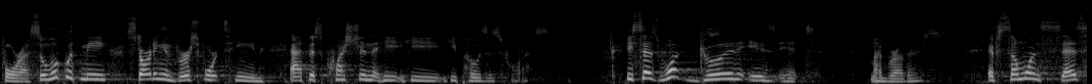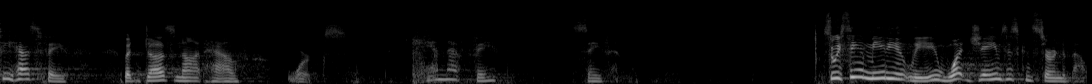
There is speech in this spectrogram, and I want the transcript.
for us. So look with me, starting in verse 14, at this question that he, he, he poses for us. He says, What good is it? My brothers, if someone says he has faith but does not have works, can that faith save him? So we see immediately what James is concerned about.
